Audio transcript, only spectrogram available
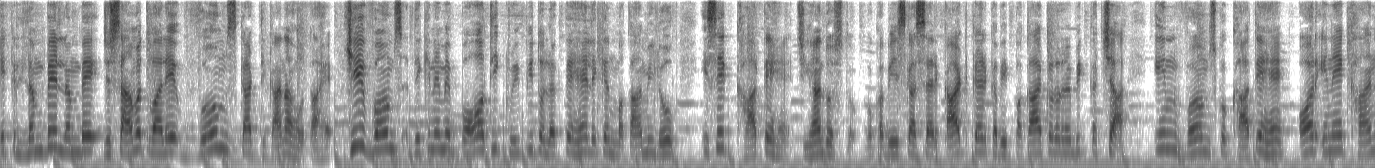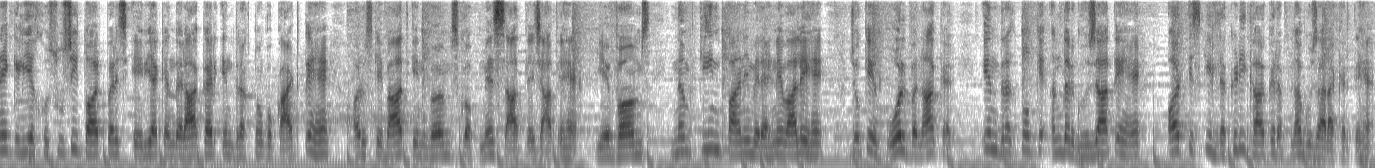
एक लंबे लंबे जिसामत वाले वर्म्स का ठिकाना होता है। ये वर्म्स दिखने में बहुत ही क्रीपी तो लगते हैं, लेकिन मकामी लोग इसे खाते हैं। जी हाँ दोस्तों, वो कभी इसका सर काट कर कभी पका कर और अभी कच्चा इन वर्म्स को खाते हैं और इन्हें खाने के लिए खसूसी तौर पर इस एरिया के अंदर आकर इन दरख्तों को काटते हैं और उसके बाद इन वर्म्स को अपने साथ ले जाते हैं। ये वर्म्स नमकीन पानी में रहने वाले हैं, जो कि होल बनाकर इन दरख्तों के अंदर घुस जाते हैं और इसकी लकड़ी खाकर अपना गुजारा करते हैं।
